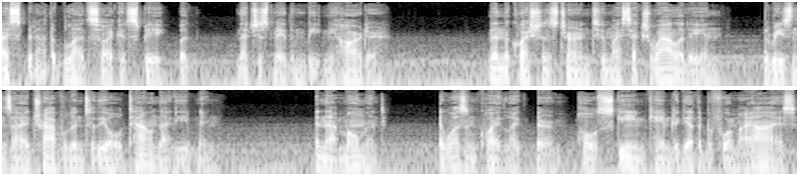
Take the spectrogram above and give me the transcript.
I spit out the blood so I could speak, but that just made them beat me harder. Then the questions turned to my sexuality and the reasons I had traveled into the old town that evening. In that moment, it wasn't quite like their whole scheme came together before my eyes,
